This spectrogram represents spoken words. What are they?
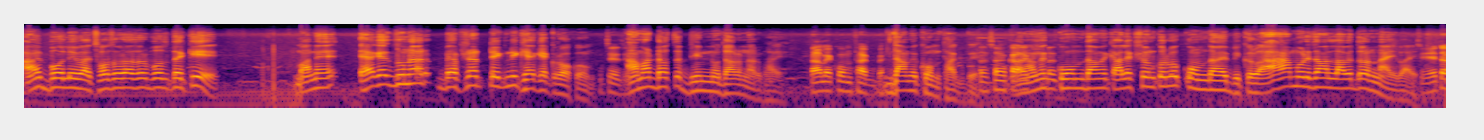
আমি বলি ভাই সচরাচর বলতে কি মানে এক এক দুনার ব্যবসার টেকনিক এক এক রকম। আমারটা হচ্ছে ভিন্ন ধারণার ভাই। দামে কম থাকবে। দামে কম থাকবে। আমি কম দামে কালেকশন করব কম দামে বিক্রি করব। আহামরি আমার লাভের দর নাই ভাই। এটা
